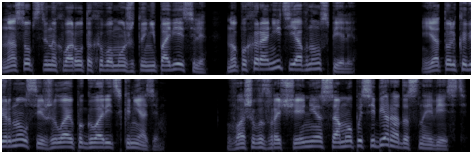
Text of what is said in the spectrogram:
На собственных воротах его, может, и не повесили, но похоронить явно успели. Я только вернулся и желаю поговорить с князем. Ваше возвращение само по себе радостная весть.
